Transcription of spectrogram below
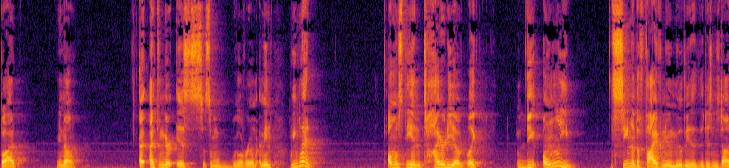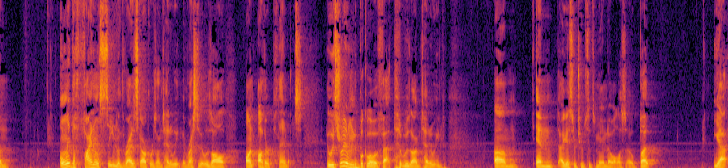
but you know, I, I think there is some wiggle room. I mean, we went almost the entirety of like the only scene of the five new movies that the Disney's done. Only the final scene of the Rise of Skywalker was on Tatooine. The rest of it was all on other planets. It was really only the Book of Boba Fett that was on Tatooine. Um, and I guess there are two episodes of Mando also. But yeah,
